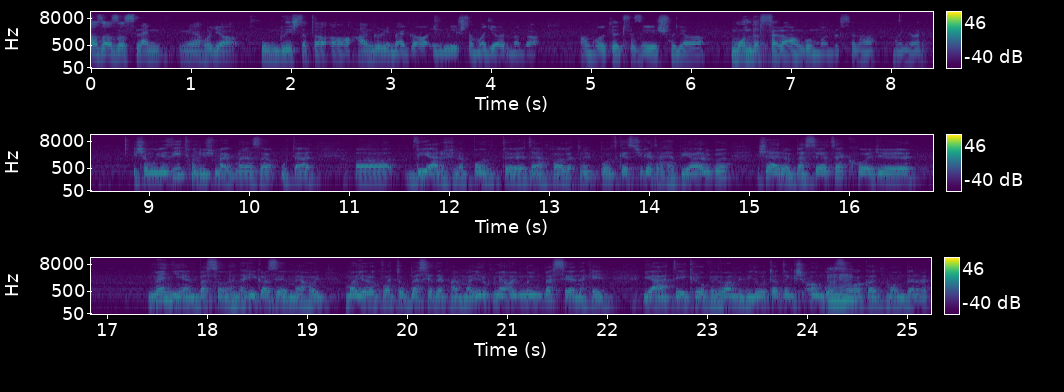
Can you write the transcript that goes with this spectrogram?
az, az a slang, hogy a hunglish, tehát a, a hungary meg a english, a magyar meg a angol tötvezés, hogy a mondat fel a angol, mondat fel a magyar. És amúgy az itthon is megvan ez a utált. A VR-oson pont tegnap hallgattam egy podcastjüket a Happy Hour-ből, és erről beszéltek, hogy mennyien beszélnek nekik azért, mert hogy magyarok vagytok, beszélnek már magyarok, mert hogy mondjuk beszélnek egy játékról, vagy valami videót adnak, és angol uh-huh. szavakat mondanak.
